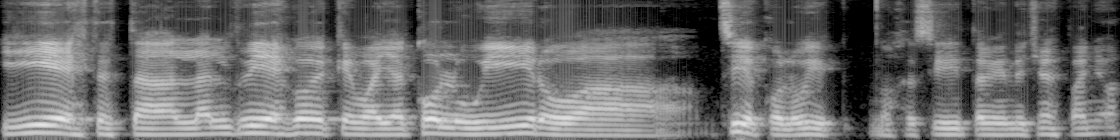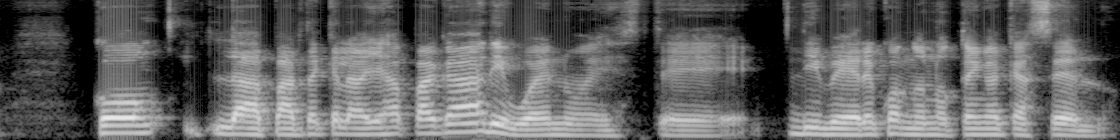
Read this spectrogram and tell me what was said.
y este está el riesgo de que vaya a coluir o a, sí, a coluir, no sé si está bien dicho en español, con la parte que le vayas a pagar y bueno, este, libere cuando no tenga que hacerlo.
